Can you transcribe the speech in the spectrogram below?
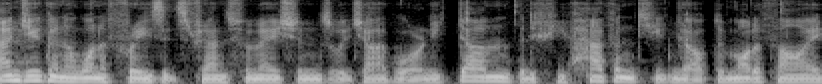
and you're going to want to freeze its transformations which I've already done but if you haven't you can go up to modify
